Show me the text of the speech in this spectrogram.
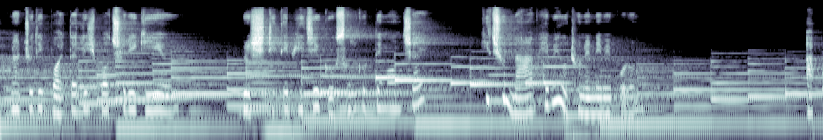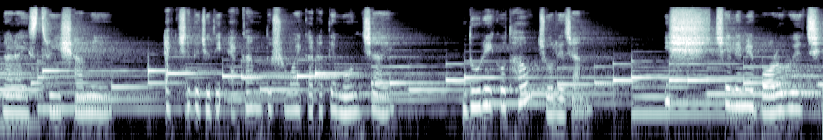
আপনার যদি পঁয়তাল্লিশ বছরে গিয়েও বৃষ্টিতে ভিজে গোসল করতে মন চায়, কিছু না ভেবে উঠোনে নেমে পড়ুন। আপনারা স্ত্রী, স্বামী একসাথে যদি একান্ত সময় কাটাতে মন চায়, দূরে কোথাও চলে যান। ইস ছেলে মেয়ে বড় হয়েছে,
